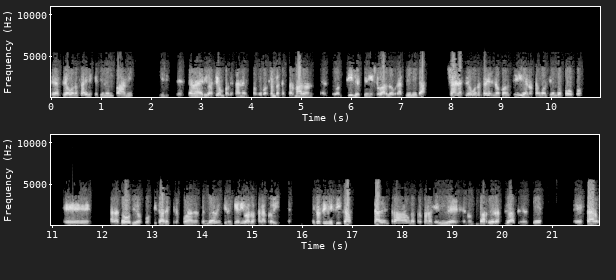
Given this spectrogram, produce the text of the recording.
de la Ciudad de Buenos Aires que tienen PAMI y necesitan una derivación porque están en- porque por ejemplo se enfermaron en domicilio y tienen que llevarlo a una clínica, ya en la Ciudad de Buenos Aires no consiguen, o están consiguiendo poco, eh, sanatorios, hospitales que los puedan atender y tienen que derivarlos a la provincia. Eso significa, ya de entrada, una persona que vive en un barrio de la ciudad tener que eh, estar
